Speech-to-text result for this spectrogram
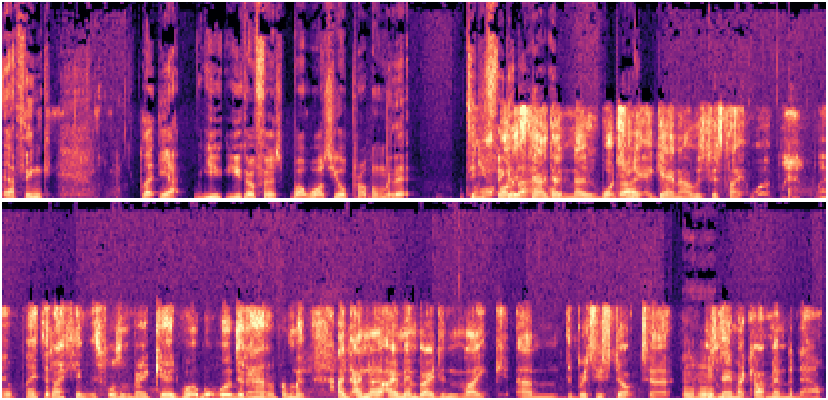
I think, let yeah, you you go first. What was your problem with it? Did you figure Honestly, that out? I don't know. Watching right. it again, I was just like, what, where, where, where, did I think this wasn't very good? What, what, what did I have a problem with? I, I know. I remember I didn't like um, the British Doctor, mm-hmm. whose name I can't remember now,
